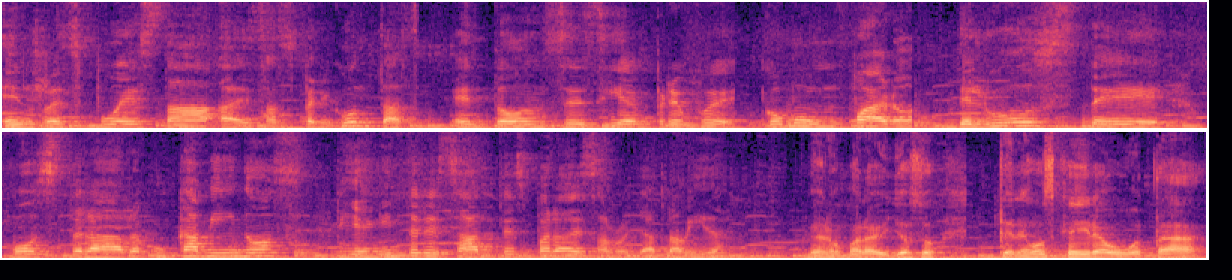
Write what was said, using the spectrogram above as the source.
en respuesta a esas preguntas. Entonces, siempre fue como un faro de luz, de mostrar caminos bien interesantes para desarrollar la vida. Bueno, maravilloso. Tenemos que ir a Bogotá.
